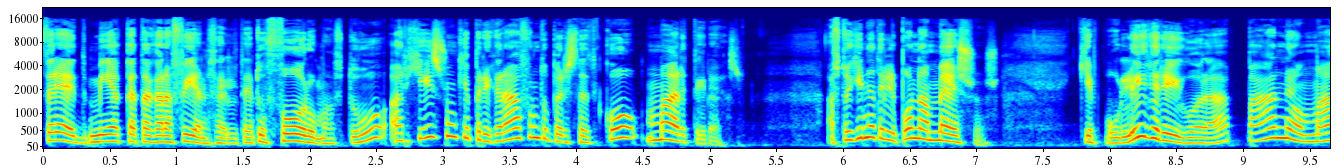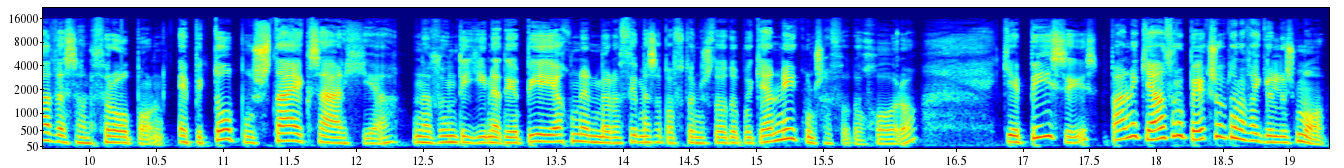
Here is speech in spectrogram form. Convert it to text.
thread, μία καταγραφή αν θέλετε του φόρουμ αυτού αρχίζουν και περιγράφουν το περιστατικό μάρτυρες. Αυτό γίνεται λοιπόν αμέσως. Και πολύ γρήγορα πάνε ομάδες ανθρώπων επιτόπου στα εξάρχεια να δουν τι γίνεται, οι οποίοι έχουν ενημερωθεί μέσα από αυτόν τον ιστότοπο και ανήκουν σε αυτό το χώρο και επίσης πάνε και άνθρωποι έξω από τον Ευαγγελισμό.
